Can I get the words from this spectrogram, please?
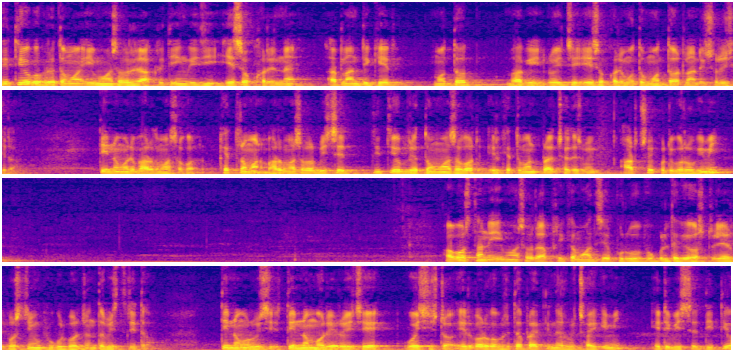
তৃতীয় গভীরতম এই মহাসাগরের আকৃতি ইংরেজি এস অক্ষরের ন্যায়। আটলান্টিকের মধ্যভাগে রয়েছে এস অক্ষরের মতো মধ্য আটলান্টিক সরিষিরা। তিন নম্বরে ভারত মহাসাগর, ক্ষেত্রমান। ভারত মহাসাগর বিশ্বের তৃতীয় বৃহত্তম মহাসাগর। এর ক্ষেত্রমান প্রায় ছয় দশমিক আট ছয় কোটি বর্গ কিমি অবস্থান এই মহাসাগর আফ্রিকা মহাদেশের পূর্ব উপকূল থেকে অস্ট্রেলিয়ার পশ্চিম উপকূল পর্যন্ত বিস্তৃত। তিন নম্বর তিন নম্বরে রয়েছে বৈশিষ্ট্য। এর গড় গভীরতা প্রায় তিন দশমিক ছয় কিমি। এটি বিশ্বের দ্বিতীয়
